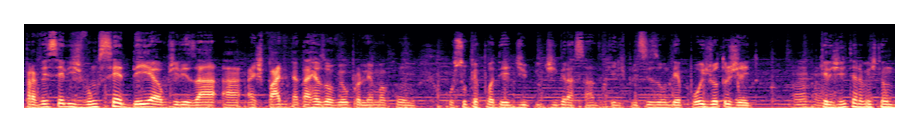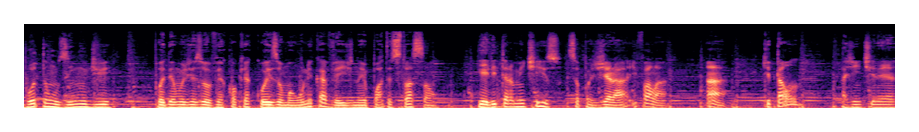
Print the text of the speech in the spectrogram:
pra ver se eles vão ceder a utilizar a, a espada e tentar resolver o problema com o superpoder de, de engraçado que eles precisam depois de outro jeito. Porque eles literalmente têm um botãozinho de podemos resolver qualquer coisa uma única vez, não importa a situação. E é literalmente isso. Você pode gerar e falar: Ah, que tal a gente, né,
